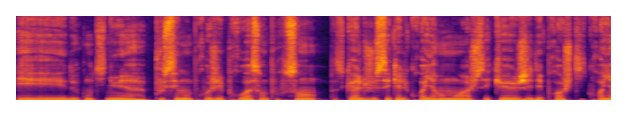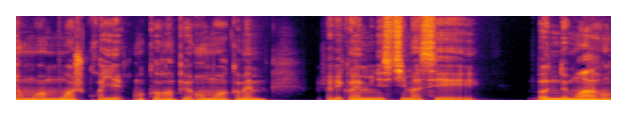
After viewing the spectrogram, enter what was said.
et de continuer à pousser mon projet pro à 100% parce qu'elle, je sais qu'elle croyait en moi, je sais que j'ai des proches qui croyaient en moi, moi je croyais encore un peu en moi quand même. J'avais quand même une estime assez bonne de moi avant,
